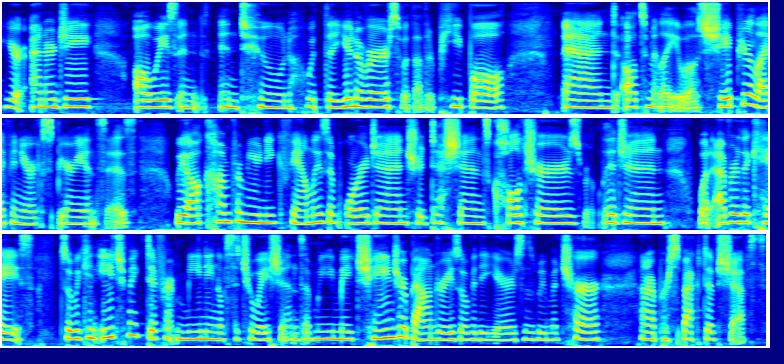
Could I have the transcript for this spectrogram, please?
Your energy always in, in tune with the universe, with other people, and ultimately it will shape your life and your experiences. We all come from unique families of origin, traditions, cultures, religion, whatever the case. So we can each make different meaning of situations and we may change our boundaries over the years as we mature and our perspective shifts.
